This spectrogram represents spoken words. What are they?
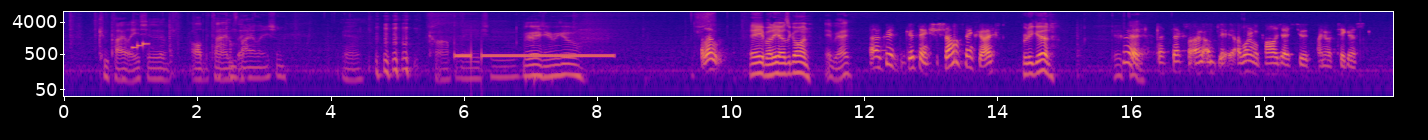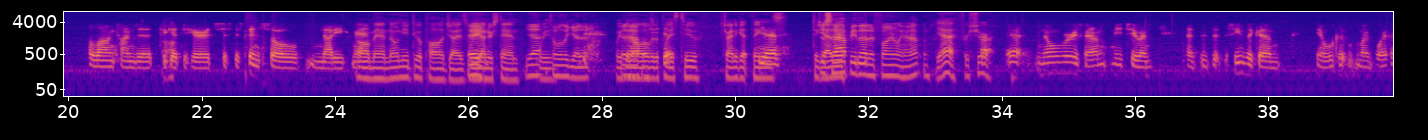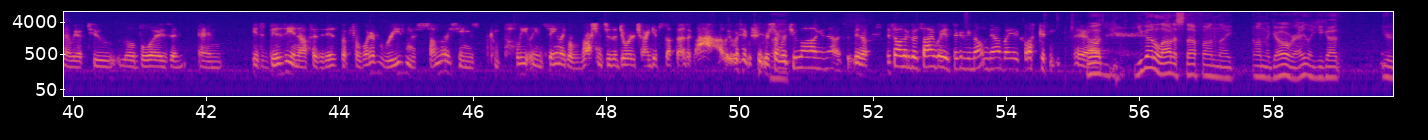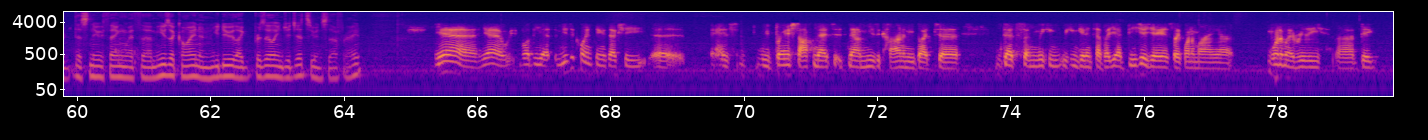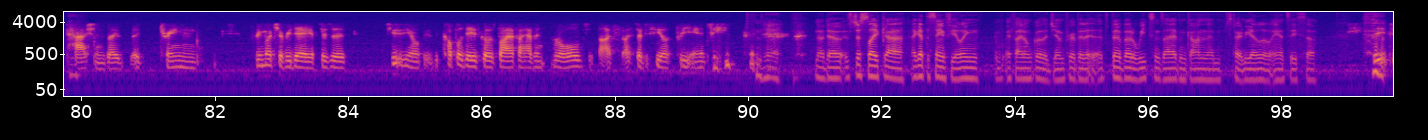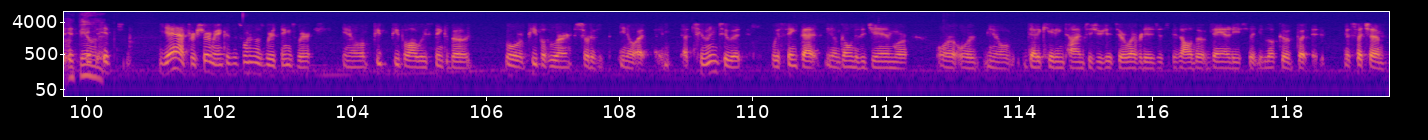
compilation of all the times. I- Compilation. yeah. Compilation. All right, here we go. Hello. Hey, buddy, how's it going? Hey, Brian. Uh, good, good. Thanks yourself. Thanks, guys. Pretty good. Good. Good. That's excellent. I'm, I'm, I want to apologize too. I know it's taken us a long time to, to Oh. get to here. It's just it's been so nutty, man. Oh man, no need to apologize. Hey. We understand. Yeah, we've, totally get it. We've It been all over the place too, trying to get things Yeah. together. Just happy that it finally happened. Yeah, for sure. Yeah, no worries, man. Me too. And it, it, it seems like um, you know, we could- my wife and I we have two little boys, and and it's busy enough as it is. But for whatever reason, the summer seems completely insane. Like we're rushing through the door to try and get stuff done. It's like wow, we were, we were somewhere Right. too long, and now it's you know it's all going to go sideways. They're going to be melting down by eight o'clock. And, yeah. Well, you got a lot of stuff on like on the go, right? Like you got your this new thing with uh, Musicoin, and you do like Brazilian Jiu Jitsu and stuff, right? Yeah, yeah. Well, the uh, the Musicoin thing is actually uh, has we've branched off from that. It's, now Musiconomi, but uh, that's I mean, we can we can get into that. But yeah, BJJ is like one of my uh, one of my really uh, big passions. I, I train pretty much every day. If there's a you know, a couple of days goes by if I haven't rolled, I, I start to feel pretty antsy. yeah, no doubt. It's just like uh, I get the same feeling if- I don't go to the gym for a bit. It- It's been about a week since I haven't gone, and I'm starting to get a little antsy. So it's, I'm it's, feeling it. It's, yeah, for sure, man. Because it's one of those weird things where, you know, pe- people always think about, or people who aren't sort of, you know, a- attuned to it, would think that you know going to the gym or, or, or you know, dedicating time to jujitsu or whatever it is, is, is all about vanity so that you look good. But it, it's such a,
